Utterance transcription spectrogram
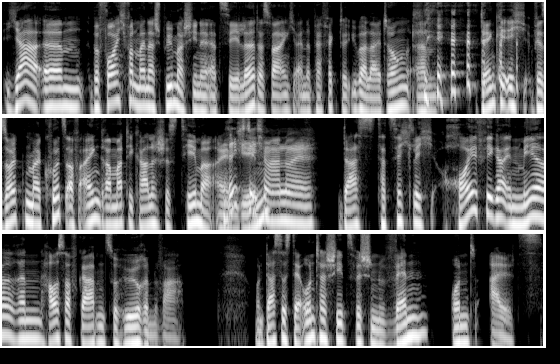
Ja, ähm, bevor ich von meiner Spülmaschine erzähle, das war eigentlich eine perfekte Überleitung, ähm, denke ich, wir sollten mal kurz auf ein grammatikalisches Thema eingehen, Richtig, Manuel. das tatsächlich häufiger in mehreren Hausaufgaben zu hören war. Und das ist der Unterschied zwischen wenn und als.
